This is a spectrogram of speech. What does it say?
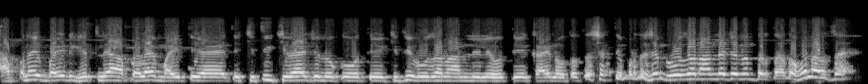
आपणही बाईट घेतल्या आपल्याला माहिती आहे ते किती किरायाचे लोक होते किती रोजानं आणलेले होते काय नव्हतं. तर शक्ती प्रदर्शन रोजानं आणल्याच्या नंतर तर आता होणारच आहे.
